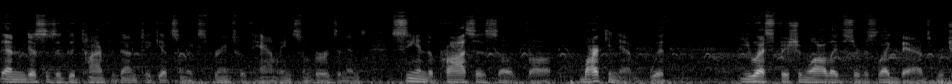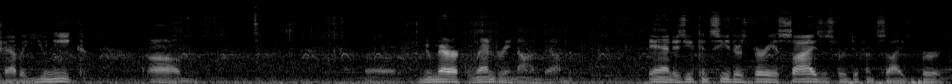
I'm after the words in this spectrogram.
then this is a good time for them to get some experience with handling some birds and then seeing the process of uh, marking them with U.S. Fish and Wildlife Service leg bands, which have a unique um, uh, numeric rendering on them. And as you can see, there's various sizes for different sized birds.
